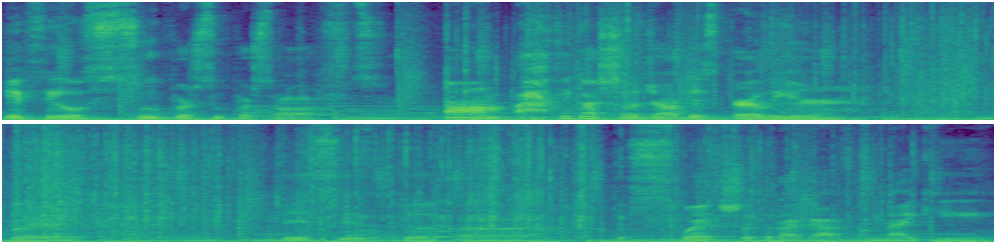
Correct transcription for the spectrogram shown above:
it feels super super soft. Um i think i showed y'all this earlier but this is the uh the sweatshirt that i got from nike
